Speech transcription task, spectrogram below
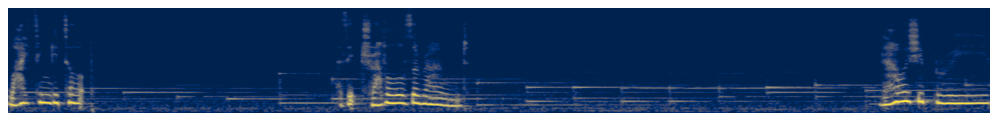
Lighting it up as it travels around. Now, as you breathe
